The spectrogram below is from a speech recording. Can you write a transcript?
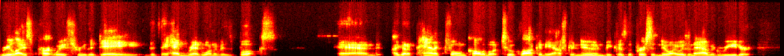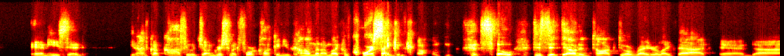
realized partway through the day that they hadn't read one of his books and I got a panicked phone call about two o'clock in the afternoon because the person knew I was an avid reader. And he said, You know, I've got coffee with John Grisham at four o'clock. Can you come? And I'm like, Of course I can come. so to sit down and talk to a writer like that, and uh,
